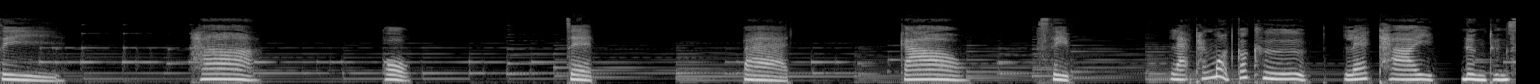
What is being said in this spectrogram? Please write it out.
4 5 6 7 8 9 10 และทั้งหมดก็คือ เลขไทย1ถึง10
